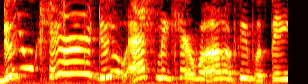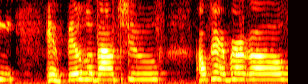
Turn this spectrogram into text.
Do you care? Do you actually care what other people think and feel about you? Okay, Virgo.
